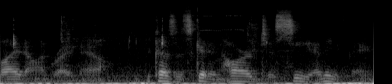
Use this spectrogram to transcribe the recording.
light on right now because it's getting hard to see anything.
